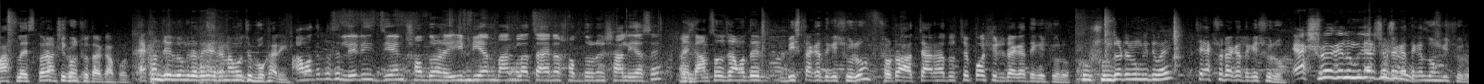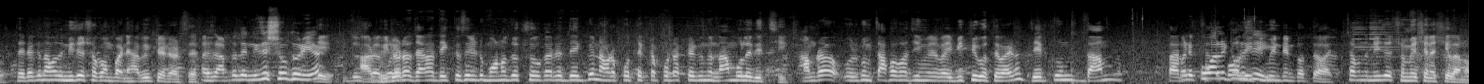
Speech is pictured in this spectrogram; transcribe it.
মাসলাইজ করা চিকন সুতার কাপড়। এখন যে লুঙ্গিটা এটার নাম হচ্ছে বুখারি। আমাদের কাছে লেডিস জেন্ট সব ধরনের ইন্ডিয়ান বাংলা চায়না সব ধরনের শাড়ি আছে। মানে গামছা হচ্ছে আমাদের বিশ টাকা থেকে শুরু ছোট আর চার হাত হচ্ছে পঁয়ষট্টি টাকা থেকে শুরু। খুব সুন্দর একটা লুঙ্গি ভাই। একশো টাকা থেকে শুরু। একশো টাকা লুঙ্গি একশো টাকা থেকে লুঙ্গি শুরু। তো এটা কিন্তু আমাদের নিজস্ব কোম্পানি হাবিব ট্রেডার্সের আচ্ছা আপনাদের নিজস্ব দরিয়া আর ভিডিওটা যারা দেখতেছেন একটু মনোযোগ সহকারে দেখবেন আমরা প্রত্যেকটা প্রোডাক্টের কিন্তু নাম বলে দিচ্ছি। আমরা ওরকম চাপাবাজি মেরে ভাই বিক্রি করতে পারি না যেরকম দাম তার মানে কোয়ালিটি মেইনটেইন করতে হয়। আচ্ছা আমাদের নিজস্ব মেশিনে শিলানো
